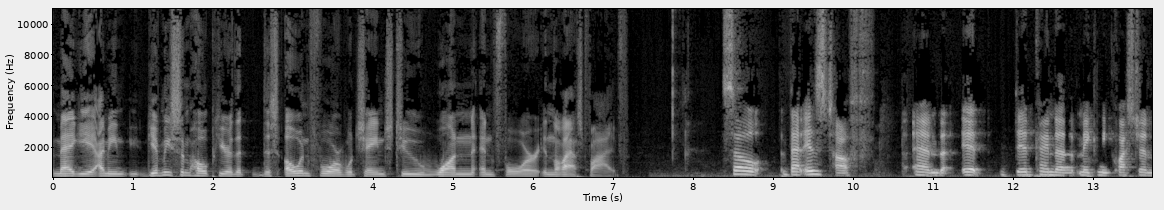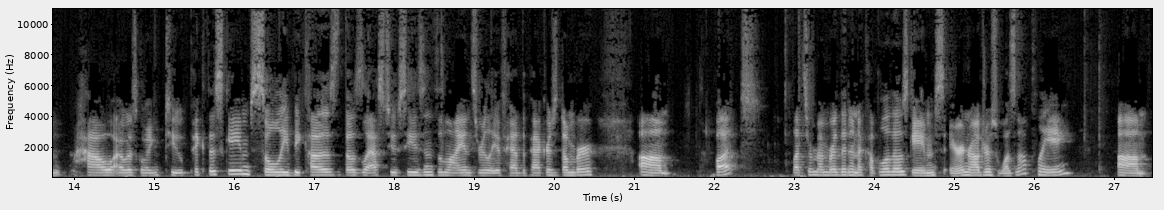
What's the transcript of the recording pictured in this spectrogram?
Maggie, I mean, give me some hope here that this 0 and 4 will change to 1 and 4 in the last five. So that is tough. And it did kind of make me question how I was going to pick this game solely because those last two seasons, the Lions really have had the Packers' number. Um, but let's remember that in a couple of those games, Aaron Rodgers was not playing. Um,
